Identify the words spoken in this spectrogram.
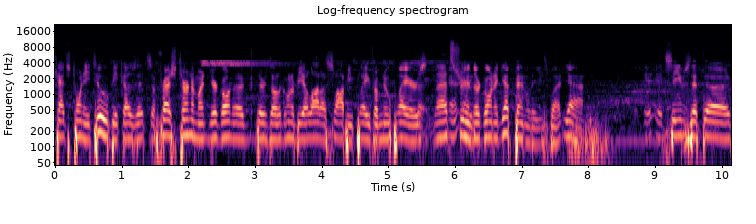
catch 22 because it's a fresh tournament. You're going to there's going to be a lot of sloppy play from new players. Th- that's and- true. and they're going to get penalties. But yeah, it, it seems that uh,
